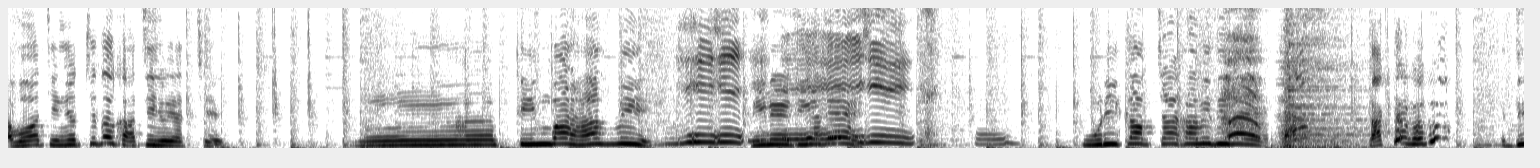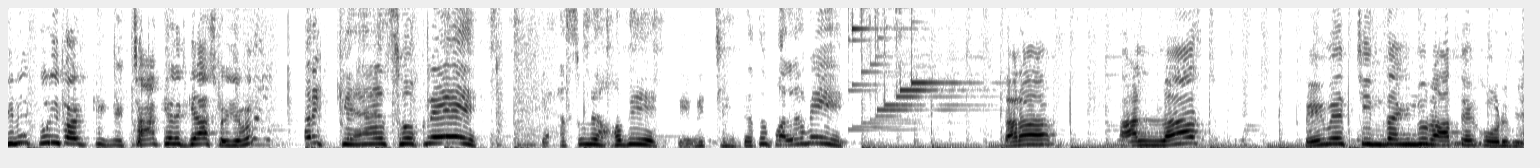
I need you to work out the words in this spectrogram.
আবহাওয়া চেঞ্জ হচ্ছে তো কাশি হয়ে যাচ্ছে। তিনবার হাসবি। দিনে ঠিক আছে কুড়ি কাপ চা খাবি দিনে। ডাক্তার বাবু দিনে কুড়ি বার চা খেলে গ্যাস হয়ে যাবে আরে গ্যাস হোক রে গ্যাস হলে হবে প্রেমের চিন্তা তো পালাবে। দাঁড়া আর লাস্ট প্রেমের চিন্তা কিন্তু রাতে করবি।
